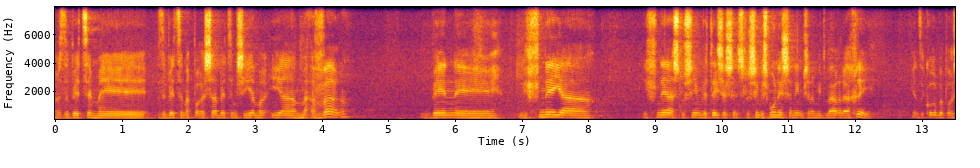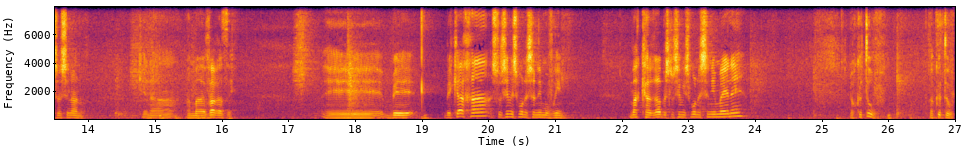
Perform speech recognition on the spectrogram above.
אבל זה בעצם, זה בעצם הפרשה בעצם שהיא המעבר בין לפני. לפני ה-39, 38 שנים של המדבר לאחרי. כן, זה קורה בפרשה שלנו. כן, המעבר הזה. אה, בככה 38 שנים עוברים. מה קרה ב-38 שנים האלה? לא כתוב, לא כתוב.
